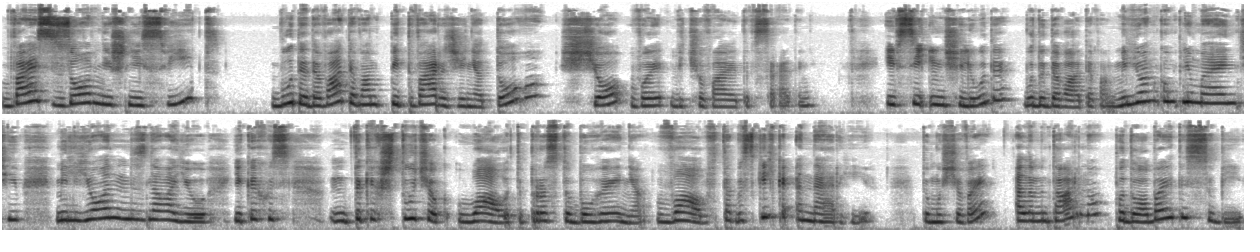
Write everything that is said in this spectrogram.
весь зовнішній світ буде давати вам підтвердження того, що ви відчуваєте всередині. І всі інші люди будуть давати вам мільйон компліментів, мільйон, не знаю, якихось таких штучок. Вау, ти просто богиня! Вау, в тебе скільки енергії! Тому що ви елементарно подобаєтесь собі.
